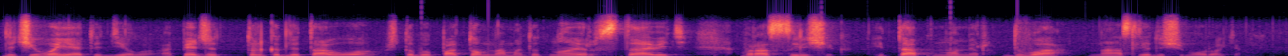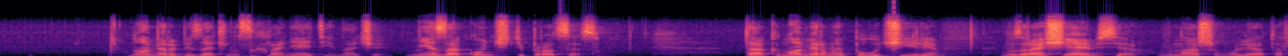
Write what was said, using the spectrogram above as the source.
Для чего я это делаю? Опять же, только для того, чтобы потом нам этот номер вставить в рассылщик. Этап номер два на следующем уроке. Номер обязательно сохраняйте, иначе не закончите процесс. Так, номер мы получили. Возвращаемся в наш эмулятор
